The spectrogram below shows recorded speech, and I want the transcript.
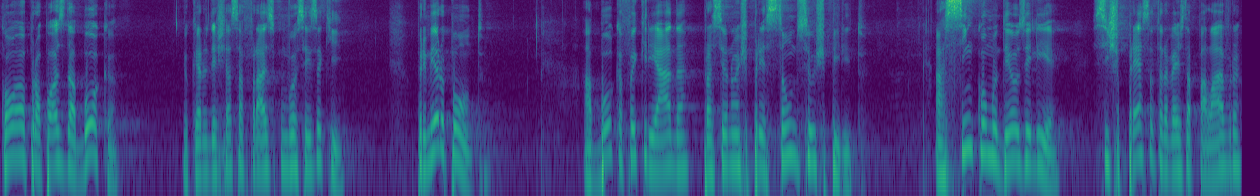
qual é o propósito da boca? Eu quero deixar essa frase com vocês aqui. Primeiro ponto: a boca foi criada para ser uma expressão do seu espírito. Assim como Deus ele se expressa através da palavra,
